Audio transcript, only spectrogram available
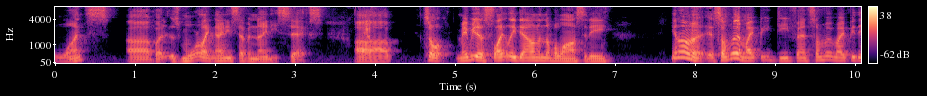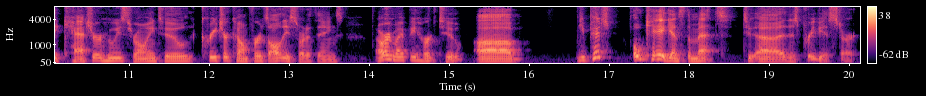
once, uh, but it was more like 97, 96. Uh, so maybe a slightly down in the velocity. You know, some of it might be defense, some of it might be the catcher who he's throwing to, creature comforts, all these sort of things, or he might be hurt too. Uh, he pitched okay against the Mets to uh, in his previous start.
